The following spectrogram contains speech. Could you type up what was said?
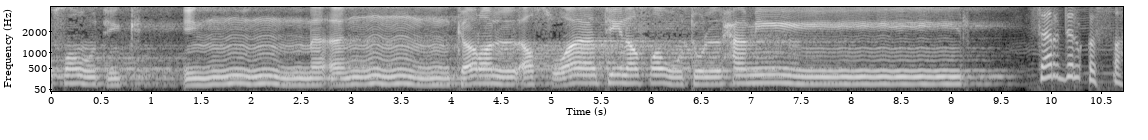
صوتك. إن أنكر الأصوات لصوت الحمير. سرد القصة.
